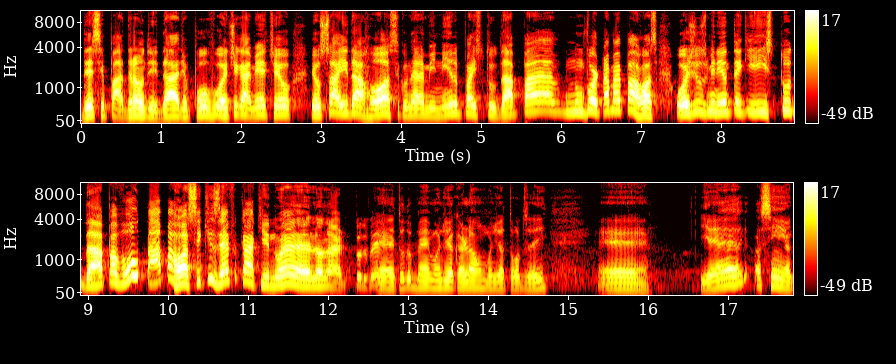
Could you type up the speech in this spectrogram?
desse padrão de idade. O povo, antigamente, eu, eu saí da roça quando era menino para estudar, para não voltar mais para a roça. Hoje os meninos têm que ir estudar para voltar para a roça, se quiser ficar aqui, não é, Leonardo? Tudo bem? É, tudo bem, bom dia Carlão, bom dia a todos aí. É, e é assim,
